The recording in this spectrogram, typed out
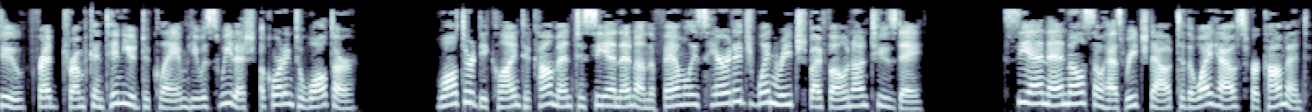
II, Fred Trump continued to claim he was Swedish, according to Walter. Walter declined to comment to CNN on the family's heritage when reached by phone on Tuesday. CNN also has reached out to the White House for comment.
